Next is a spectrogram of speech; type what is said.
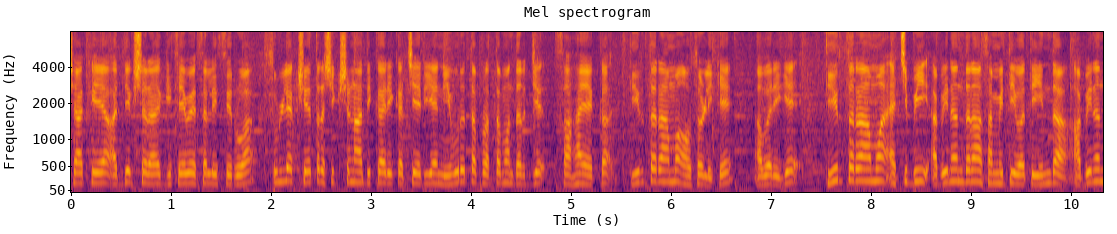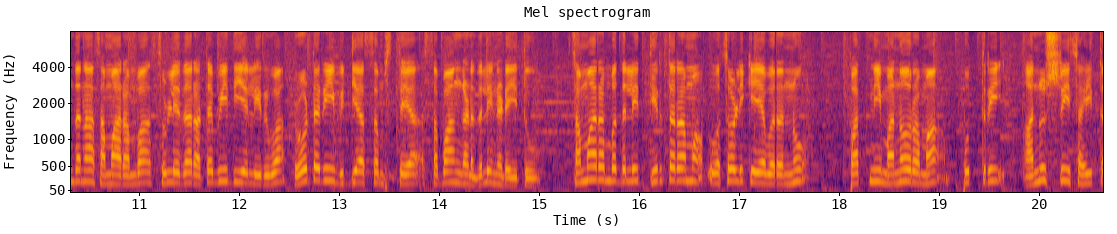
ಶಾಖೆಯ ಅಧ್ಯಕ್ಷರಾಗಿ ಸೇವೆ ಸಲ್ಲಿಸಿರುವ ಸುಳ್ಯ ಕ್ಷೇತ್ರ ಶಿಕ್ಷಣಾಧಿಕಾರಿ ಕಚೇರಿಯ ನಿವೃತ್ತ ಪ್ರಥಮ ದರ್ಜೆ ಸಹಾಯಕ ತೀರ್ಥರಾಮ ಹೊಸಳಿಕೆ ಅವರಿಗೆ ತೀರ್ಥರಾಮ ಎಚ್ ಬಿ ಅಭಿನಂದನಾ ಸಮಿತಿ ವತಿಯಿಂದ ಅಭಿನಂದನಾ ಸಮಾರಂಭ ಸುಳ್ಯದ ರಥಬೀದಿಯಲ್ಲಿರುವ ರೋಟರಿ ವಿದ್ಯಾಸಂಸ್ಥೆಯ ಸಭಾಂಗಣದಲ್ಲಿ ನಡೆಯಿತು. ಸಮಾರಂಭದಲ್ಲಿ ತೀರ್ಥರಾಮ ಹೊಸಳಿಕೆಯವರನ್ನು ಪತ್ನಿ ಮನೋರಮ, ಪುತ್ರಿ ಅನುಶ್ರೀ ಸಹಿತ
